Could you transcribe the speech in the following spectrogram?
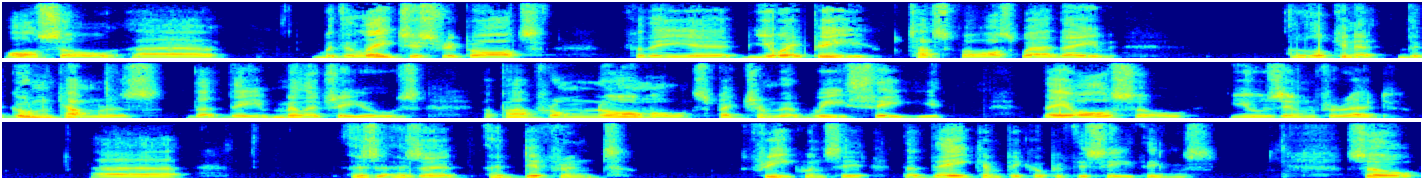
also uh, with the latest report for the uh, UAP task force, where they are looking at the gun cameras that the military use. Apart from normal spectrum that we see, they also use infrared uh, as, as a, a different frequency that they can pick up if they see things. So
